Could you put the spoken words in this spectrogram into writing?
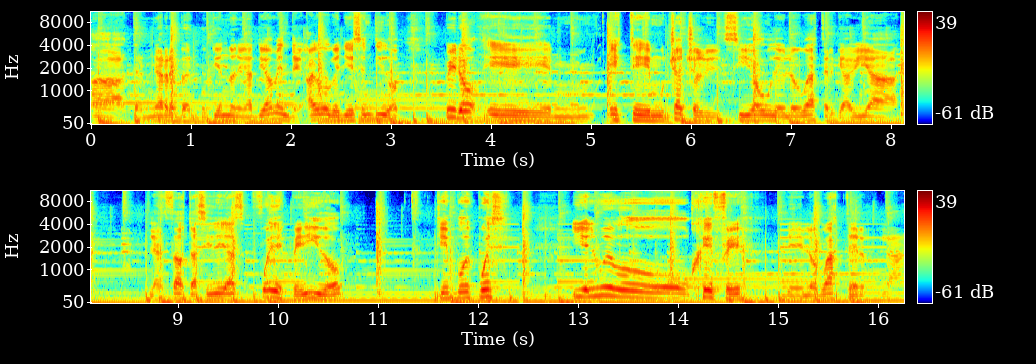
a terminar repercutiendo negativamente, algo que tiene sentido. Pero eh, este muchacho, el CEO de Blockbuster que había lanzado estas ideas, fue despedido tiempo después. Y el nuevo jefe de Blockbuster, la,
